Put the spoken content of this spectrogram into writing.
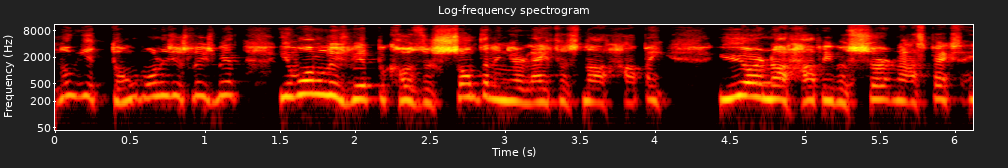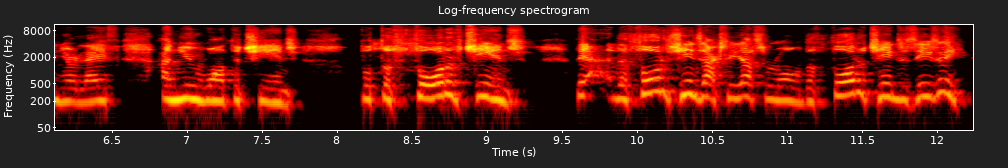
no, you don't want to just lose weight. You want to lose weight because there's something in your life that's not happy. You are not happy with certain aspects in your life and you want to change. But the thought of change, the, the thought of change, actually, that's wrong. The thought of change is easy.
